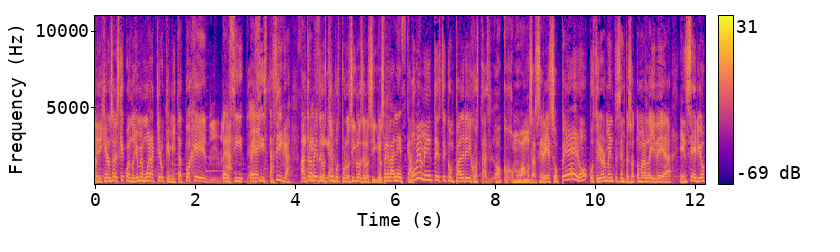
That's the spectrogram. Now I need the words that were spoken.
le dijeron, ¿sabes qué? Cuando yo me muera quiero que mi tatuaje eh, persista. siga a través de los tiempos por los siglos de los que prevalezca. Obviamente este compadre dijo, estás loco, ¿cómo vamos a hacer eso? Pero posteriormente se empezó a tomar la idea en serio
